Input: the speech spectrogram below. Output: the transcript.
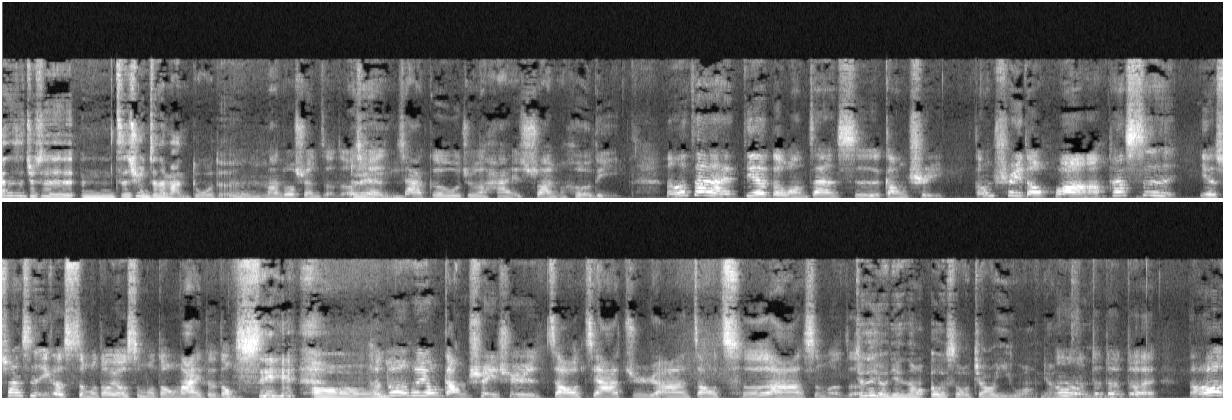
但是就是，嗯，资讯真的蛮多的。嗯，蛮多选择的，而且价格我觉得还算合理。然后再来第二个网站是 Gumtree。Gumtree 的话，它是也算是一个什么都有、什么都卖的东西。哦，很多人会用 Gumtree 去找家具啊、找车啊什么的。就是有点那种二手交易网这样子。嗯，对对对。然后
